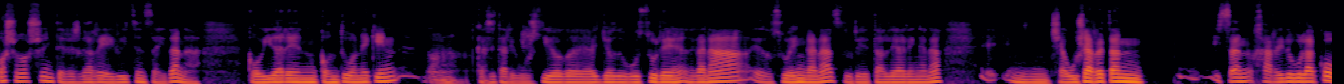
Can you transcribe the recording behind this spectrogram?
oso oso interesgarria iruditzen zaidana. Covidaren kontu honekin, bueno, kazetari guztiok eh, jo dugu zure gana, edo zuen gana, zure taldearen gana, e, izan jarri dugulako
